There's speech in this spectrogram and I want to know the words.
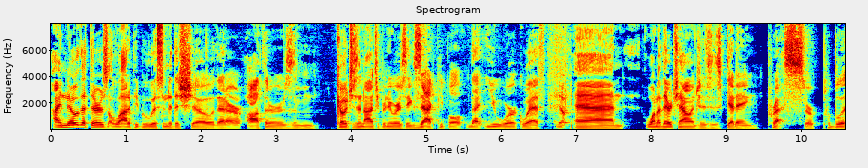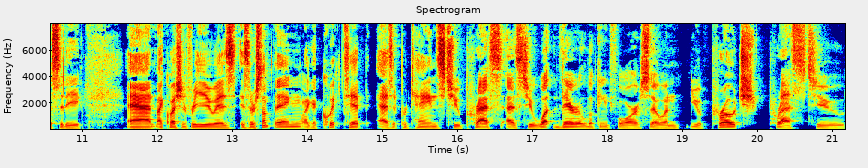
I know that there's a lot of people who listen to this show that are authors and coaches and entrepreneurs, the exact people that you work with. Yep. And one of their challenges is getting press or publicity. And my question for you is Is there something like a quick tip as it pertains to press as to what they're looking for? So when you approach press to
